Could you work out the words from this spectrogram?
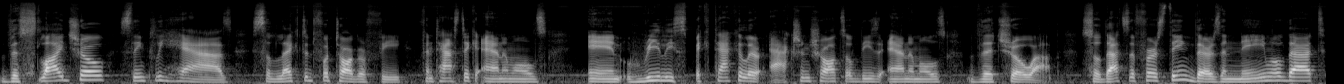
the slideshow simply has selected photography, fantastic animals, and really spectacular action shots of these animals that show up. So that's the first thing. There's a name of that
